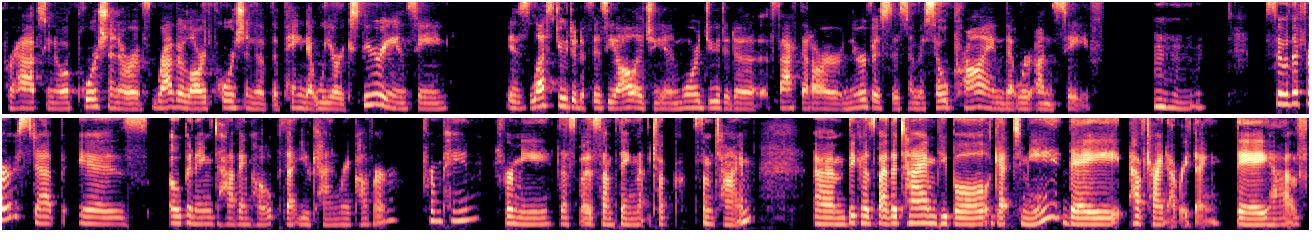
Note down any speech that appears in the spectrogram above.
perhaps, you know, a portion or a rather large portion of the pain that we are experiencing is less due to the physiology and more due to the fact that our nervous system is so primed that we're unsafe. Mm-hmm. So, the first step is opening to having hope that you can recover from pain. For me, this was something that took some time um, because by the time people get to me, they have tried everything. They have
